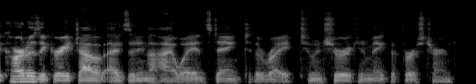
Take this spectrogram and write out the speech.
The car does a great job of exiting the highway and staying to the right to ensure it can make the first turn.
